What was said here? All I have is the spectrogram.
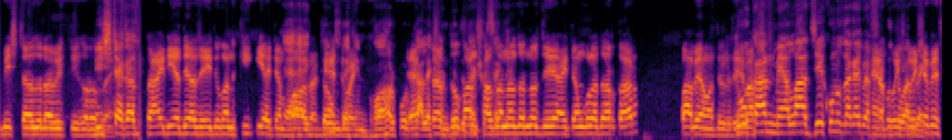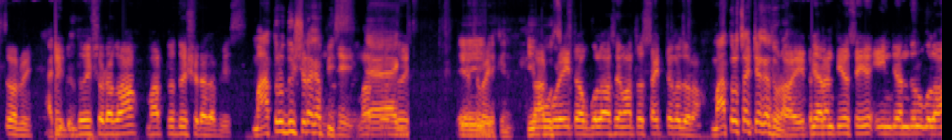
বিশ টাকা জোড়া বিক্রি করা বিশ টাকা আইডিয়া দেওয়া যায় এই দোকানে কি কি আইটেম পাওয়া যায় ভরপুর দোকান সাজানোর জন্য যে আইটেমগুলো দরকার পাবে আমাদের কাছে। দোকান মেলা যে কোনো জায়গায় ব্যবসা হ্যাঁ, করতে পারবে বেচতে পারবে আচ্ছা। দুইশো টাকা মাত্র দুইশো টাকা পিস মাত্র দুইশো টাকা পিস ভাই। দেখেন তারপরে এই টপগুলো আছে মাত্র ষাট টাকা জোড়া। মাত্র চার টাকা জোড়া? হ্যাঁ, এটা গ্যারান্টি আছে ইন্ডিয়ান দুলগুলা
